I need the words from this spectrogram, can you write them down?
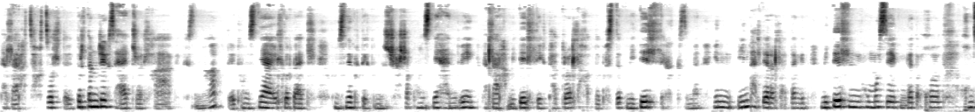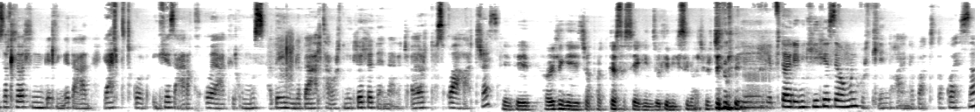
талаарх зохицуулт, удирдамжийг сайжруулгаа гэсэн байгаа. Тэгээд хүнсний аюулгүй байдал, хүнсний бүтээгдэхүүнээс шошго, хүнсний хандвийн талаарх мэдээллийг тодруулах одоо бусдад мэдээлэх гэсэн байна. Энэ энэ тал дээр бол одоо ингээд мэдээлэл нь хүмүүсийг ингээд ухамсарлуулна гэл ингээд аа яалтчгүй инхээс аргагүй яа тэр хүмүүс одоо энэ ингээд байгаль цагаарт нөлөөлөд байна гэж ойр тусахгүй байгаа учраас. Тийм тэгээд хоёулангийн хийж байгаа подкастаас яг энэ зүйлийн нэг хэсэг олж ирж байна. Тийм ингээд бид хоёр энийг хийхээсээ өмнө хүртэл энэ тухай ингээд боддоггүй байсан.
